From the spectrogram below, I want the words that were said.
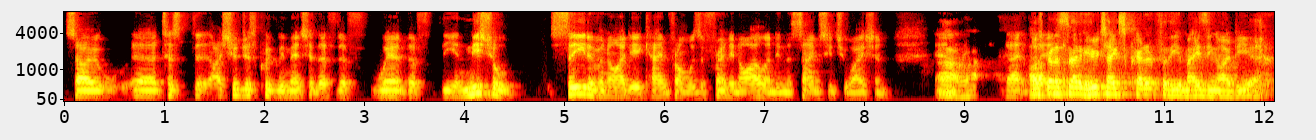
so, uh, to, I should just quickly mention that the, where the the initial seed of an idea came from was a friend in Ireland in the same situation. And ah, right. That, I was going to say who takes credit for the amazing idea.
